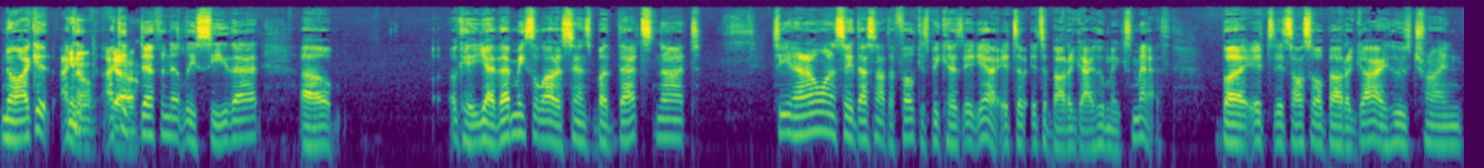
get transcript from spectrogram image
No, I could, I could, know, I yeah. could definitely see that. Uh, okay, yeah, that makes a lot of sense, but that's not. See, and I don't want to say that's not the focus because it, yeah, it's a, it's about a guy who makes meth, but it's it's also about a guy who's trying,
